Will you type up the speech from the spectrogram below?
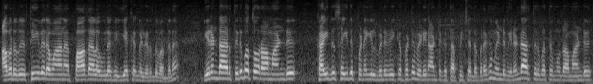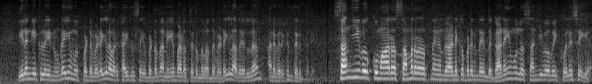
அவரது தீவிரமான பாதாள உலக இயக்கங்கள் இருந்து வந்தன. இரண்டாயிரத்தி இருபத்தோராம் ஆண்டு கைது செய்து பிணையில் விடுவிக்கப்பட்டு வெளிநாட்டுக்கு தப்பிச் சென்ற பிறகு மீண்டும் இரண்டாயிரத்தி இருபத்தி மூன்றாம் ஆண்டு இலங்கைக்குள்ளே நுழைய முற்பட்ட வேளையில் அவர் கைது செய்யப்பட்டதால் நேபாளத்திலிருந்து வந்த வேளையில் அதெல்லாம் அனைவருக்கும் தெரிந்தது. சஞ்சீவ குமார சமரரத்ன என்று அழைக்கப்படுகின்ற இந்த கணேமுல சஞ்சீவவை கொலை செய்ய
